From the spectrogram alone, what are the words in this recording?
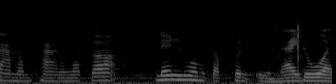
ตามลำพังแล้วก็เล่นร่วมกับคนอื่นได้ด้วย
